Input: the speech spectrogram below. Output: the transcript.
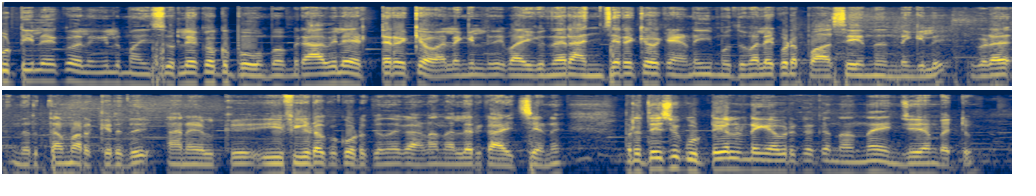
ഊട്ടിയിലേക്കോ അല്ലെങ്കിൽ മൈസൂരിലേക്കോ ഒക്കെ പോകുമ്പം രാവിലെ എട്ടരയ്ക്കോ അല്ലെങ്കിൽ വൈകുന്നേരം അഞ്ചരയ്ക്കോ ഒക്കെയാണ് ഈ മുതുമലയിൽ കൂടെ പാസ് ചെയ്യുന്നുണ്ടെങ്കിൽ ഇവിടെ നിർത്താൻ മറക്കരുത്. ആനകൾക്ക് ഈ ഫീഡൊക്കെ കൊടുക്കുന്നത് കാണാൻ നല്ലൊരു കാഴ്ചയാണ്. പ്രത്യേകിച്ച് കുട്ടികളുണ്ടെങ്കിൽ അവർക്കൊക്കെ നന്നായി എൻജോയ് ചെയ്യാൻ പറ്റും.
